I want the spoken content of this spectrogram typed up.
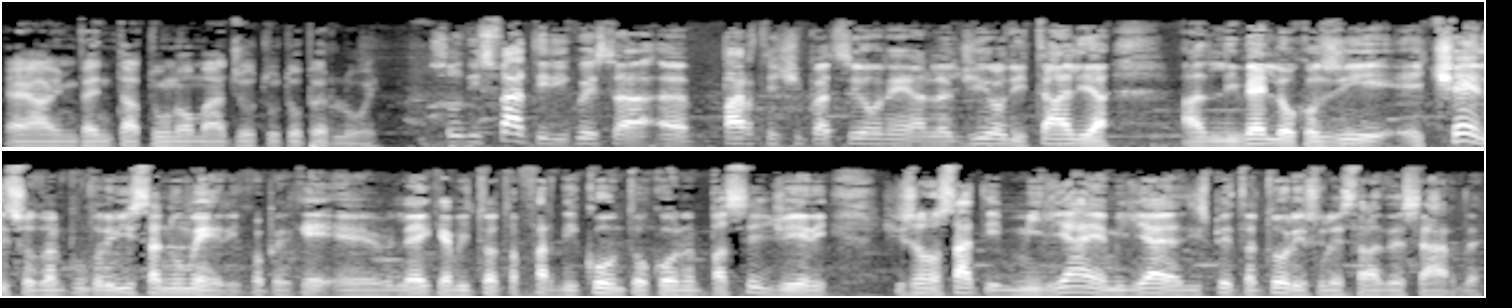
e ha inventato un omaggio tutto per lui. Soddisfatti di questa eh, partecipazione al Giro d'Italia a livello così eccelso dal punto di vista numerico perché eh, lei che è abituato a far di conto con passeggeri, ci sono stati migliaia e migliaia di spettatori sulle strade sarde.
